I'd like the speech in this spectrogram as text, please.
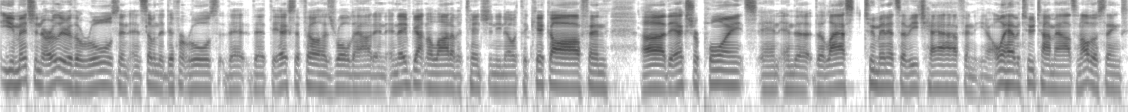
you mentioned earlier the rules and, and some of the different rules that, that the XFL has rolled out, and, and they've gotten a lot of attention, you know, with the kickoff and uh, the extra points and, and the, the last two minutes of each half and, you know, only having two timeouts and all those things.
